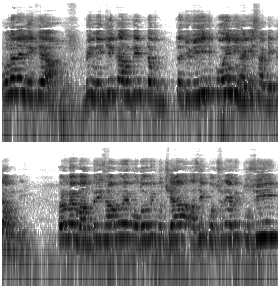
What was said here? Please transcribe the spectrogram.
ਉਹਨਾਂ ਨੇ ਲਿਖਿਆ ਵੀ ਨਿੱਜੀਕਰਨ ਦੀ ਤਜਵੀਜ਼ ਕੋਈ ਨਹੀਂ ਹੈਗੀ ਸਾਡੀ ਕਰਨ ਦੀ। ਪਰ ਮੈਂ ਮੰਤਰੀ ਸਾਹਿਬ ਨੂੰ ਇਹ ਉਦੋਂ ਵੀ ਪੁੱਛਿਆ, ਅਸੀਂ ਪੁੱਛਦੇ ਆ ਵੀ ਤੁਸੀਂ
